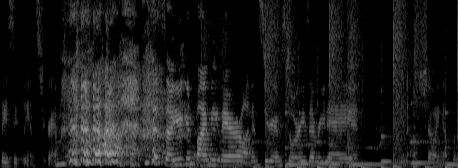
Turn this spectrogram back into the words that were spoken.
basically Instagram. so you can find me there on Instagram stories every day, and you know showing up with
